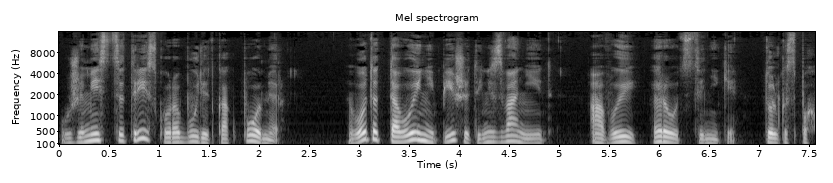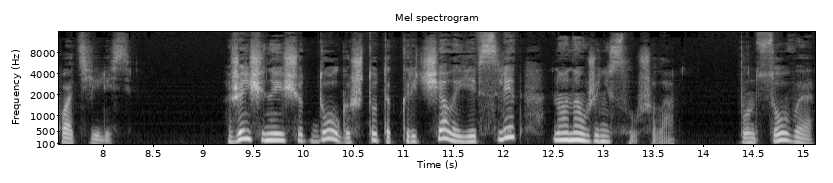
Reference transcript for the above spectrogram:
Уже месяца три скоро будет, как помер. Вот от того и не пишет, и не звонит. А вы, родственники, только спохватились. Женщина еще долго что-то кричала ей вслед, но она уже не слушала. Пунцовая,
